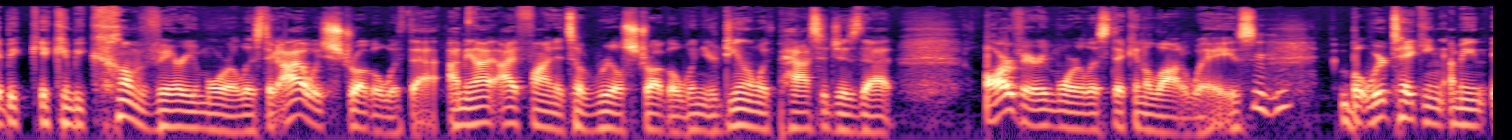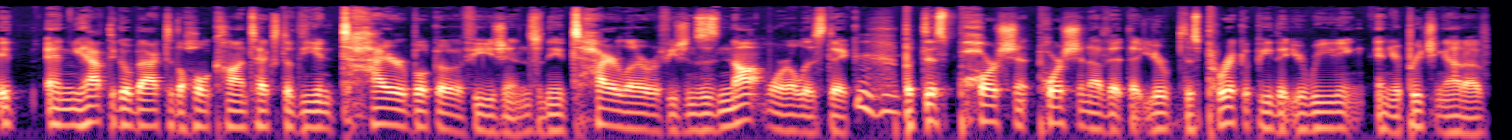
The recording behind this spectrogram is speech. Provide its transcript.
it be, it can become very moralistic. I always struggle with that. I mean, I, I find it's a real struggle when you're dealing with passages that are very moralistic in a lot of ways. Mm-hmm. But we're taking, I mean, it, and you have to go back to the whole context of the entire book of Ephesians and the entire letter of Ephesians is not moralistic, mm-hmm. but this portion portion of it that you're this pericope that you're reading and you're preaching out of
